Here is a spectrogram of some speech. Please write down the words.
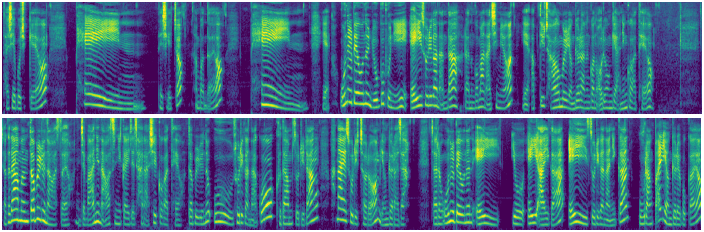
다시 해보실게요. pain 되시겠죠? 한 번 더요. Pain. 예, 오늘 배우는 요 부분이 A 소리가 난다라는 것만 아시면 예, 앞뒤 좌음을 연결하는 건 어려운 게 아닌 것 같아요. 자, 그 다음은 W 나왔어요. 이제 많이 나왔으니까 이제 잘 아실 것 같아요. W는 우 소리가 나고 그 다음 소리랑 하나의 소리처럼 연결하자. 자, 그럼 오늘 배우는 A, 요 AI가 A 소리가 나니까 우랑 빨리 연결해 볼까요?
